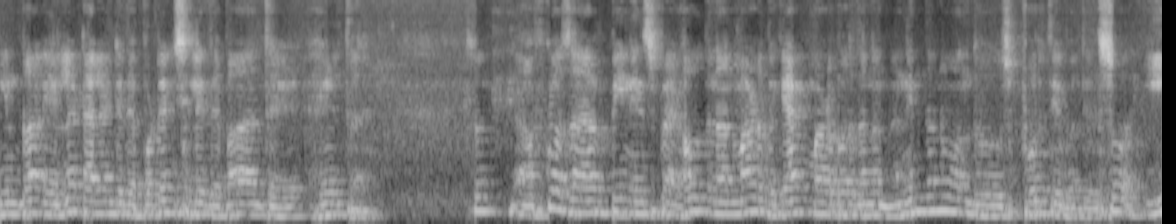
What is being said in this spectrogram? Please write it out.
ನೀನು ಬಾ ಎಲ್ಲ ಟ್ಯಾಲೆಂಟ್ ಇದೆ ಪೊಟೆನ್ಷಿಯಲ್ ಇದೆ, ಬಾ ಅಂತ ಹೇಳ್ತಾರೆ. So of course I have been inspired ಹೌದು, ನಾನು ಮಾಡ್ಬೇಕು, ಯಾಕೆ ಮಾಡಬಾರ್ದು ಅನ್ನೋ ನನ್ನಿಂದನೂ ಒಂದು ಸ್ಫೂರ್ತಿ ಬಂದಿದೆ. ಸೊ ಈ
